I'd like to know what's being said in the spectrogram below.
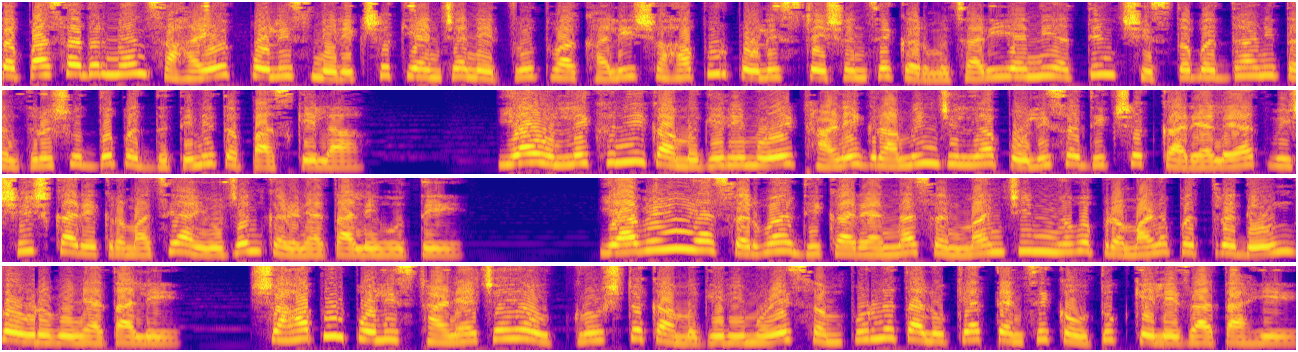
तपासादरम्यान सहाय्यक पोलीस निरीक्षक यांच्या नेतृत्वाखाली शहापूर पोलीस स्टेशनचे कर्मचारी यांनी अत्यंत शिस्तबद्ध आणि तंत्रशुद्ध पद्धतीने तपास केला. या उल्लेखनीय कामगिरीमुळे ठाणे ग्रामीण जिल्हा पोलीस अधीक्षक कार्यालयात विशेष कार्यक्रमाचे आयोजन करण्यात आले होते. यावेळी या सर्व अधिकाऱ्यांना सन्मानचिन्ह व प्रमाणपत्र देऊन गौरविण्यात आले. शहापूर पोलीस ठाण्याच्या या उत्कृष्ट कामगिरीमुळे संपूर्ण तालुक्यात त्यांचे कौतुक केले जात आहे.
